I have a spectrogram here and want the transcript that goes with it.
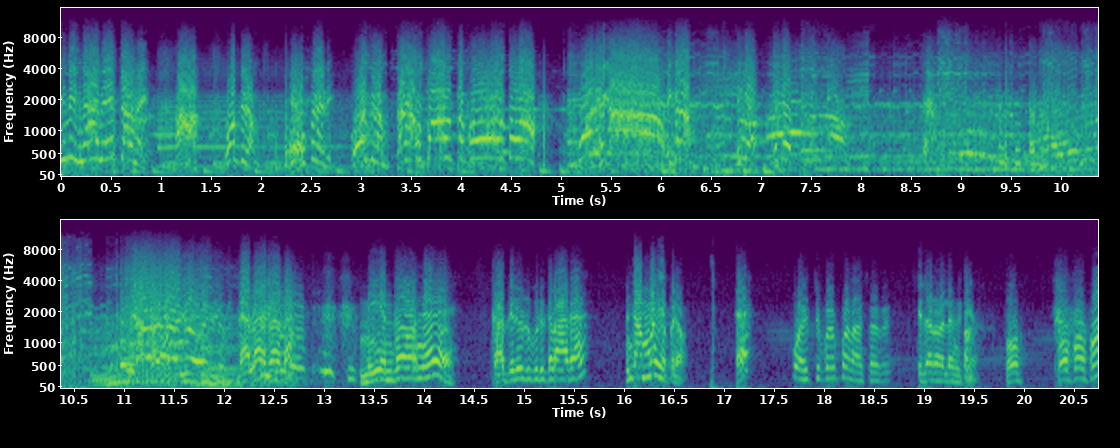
ഇനി ഞാൻ ഏറ്റാണ് ആ ഓതിരം ചെരുപ്പിനടി ഓതിരം അവസാനത്തെ പ്രവർത്തന. നീ എന്താ പറഞ്ഞേ കതിരൂർ ഗുരുക്കൾ ആരാ നിന്റെ അമ്മ എപ്പഴോ? ഏ? വയറ്റുപഴപ്പാണ് ആശാറ് ചില്ലറ വല്ലതും കിട്ടിയോ? പോ പോ പോ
